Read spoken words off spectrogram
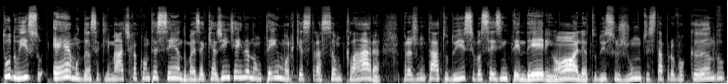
tudo isso é a mudança climática acontecendo, mas é que a gente ainda não tem uma orquestração clara para juntar tudo isso e vocês entenderem, olha, tudo isso junto está provocando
